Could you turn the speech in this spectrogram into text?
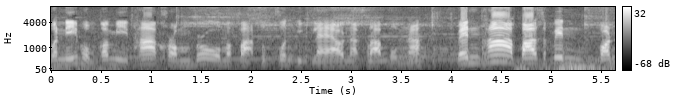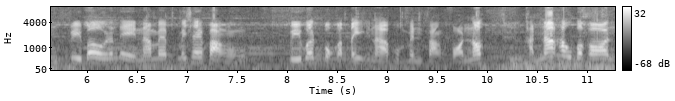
วันนี้ผมก็มีท่าครอมโบมาฝากทุกคนอีกแล้วนะครับผมนะ เป็นท่าบาสปินฟอนฟีเบิลนั่นเองนะไม่ไม่ใช่ฝั่งฟีเบิลปกตินะครับผมเป็นฝั่งฟอนเนาะหันหน้าเข้าอุปกรณ์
